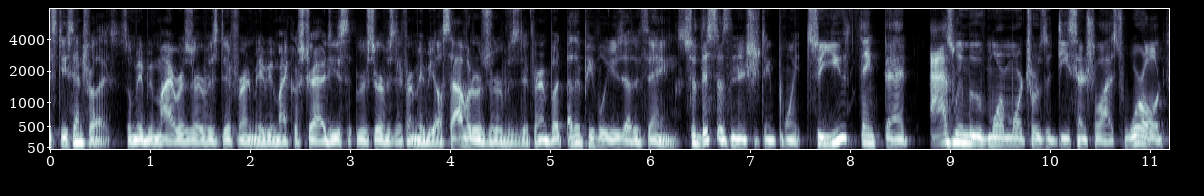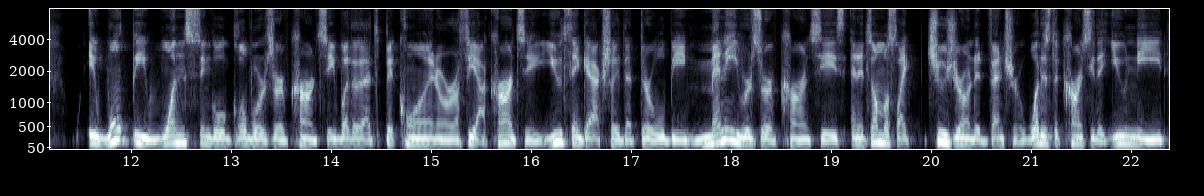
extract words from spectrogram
It's decentralized. So maybe my reserve is different. Maybe MicroStrategy's reserve is different. Maybe El Salvador's reserve is different. But other people use other things. So this is an interesting point. So you think that as we move more and more towards a decentralized world, it won't be one single global reserve currency, whether that's Bitcoin or a fiat currency. You think actually that there will be many reserve currencies, and it's almost like choose your own adventure. What is the currency that you need,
